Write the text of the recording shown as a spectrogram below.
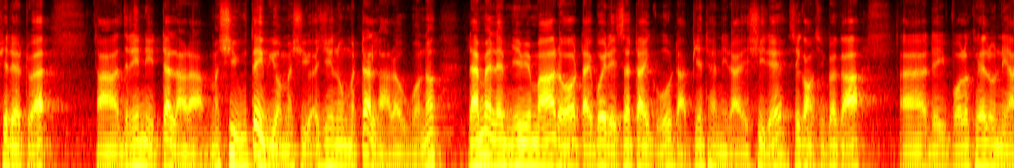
ဖြစ်တဲ့အတွက် ဒါသတင်းတွေတက်လာတာမရှိဘူးတိတ်ပြီးတော့မရှိဘူးအရင်လုံးမတက်လာတော့ဘူးပေါ့နော်ဒါပေမဲ့လည်းမြေပြင်မှာကတော့တိုက်ပွဲတွေဇက်တိုက်ကိုဒါပြင်းထန်နေတာရှိတယ်စစ်ကောင်စီဘက်ကအဲဒီဗောလခဲလိုနေရာ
